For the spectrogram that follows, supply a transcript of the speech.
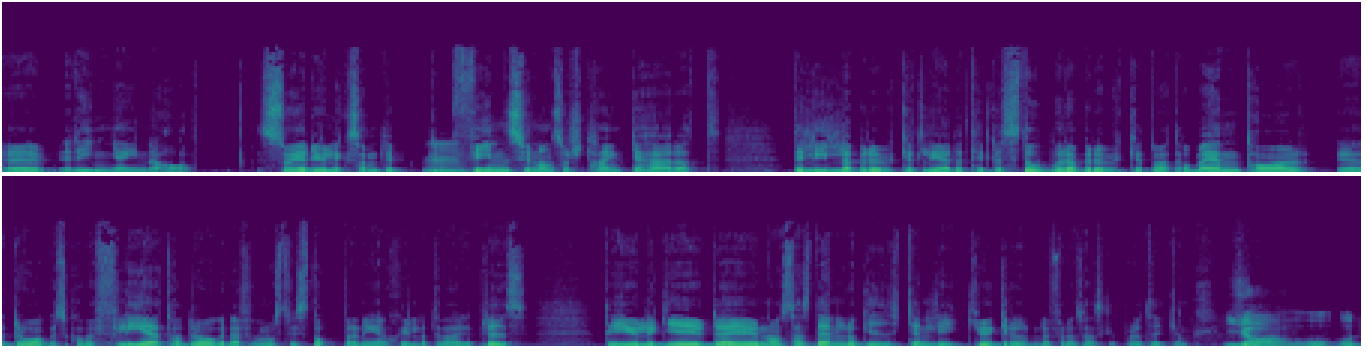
eh, ringa innehav. Så är det ju liksom, det, mm. det finns ju någon sorts tanke här att det lilla bruket leder till det stora bruket och att om en tar eh, droger så kommer fler ta droger därför måste vi stoppa den enskilda till varje pris det är ju, det är ju någonstans den logiken ligger i grunden för den svenska politiken. Ja, och, och,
